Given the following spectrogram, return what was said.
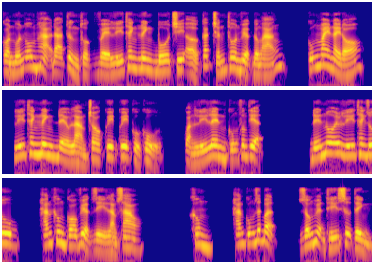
còn muốn ôm hạ đã từng thuộc về Lý Thanh Linh bố trí ở các chấn thôn việc đồng áng, cũng may này đó, Lý Thanh Linh đều làm cho quy quy củ củ, quản lý lên cũng phương tiện. Đến nỗi Lý Thanh Du, hắn không có việc gì làm sao. Không, hắn cũng rất bận, giống huyện thí sự tình,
